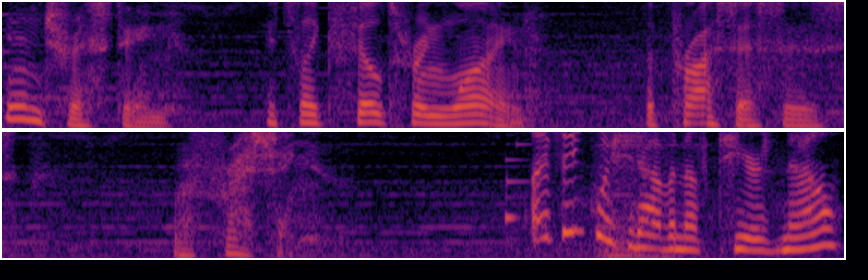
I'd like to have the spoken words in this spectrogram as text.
Interesting. It's like filtering wine. The process is refreshing. I think we should have enough tears now.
